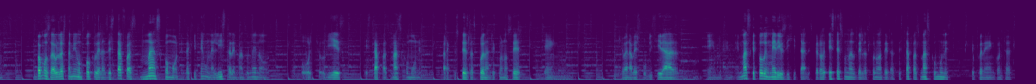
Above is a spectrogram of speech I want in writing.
vamos a hablar también un poco de las estafas más comunes. Aquí tengo una lista de más o menos 8 o 10 estafas más comunes para que ustedes las puedan reconocer en que van a ver publicidad más que todo en medios digitales, pero esta es una de las formas de las estafas más comunes que pueden encontrar.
